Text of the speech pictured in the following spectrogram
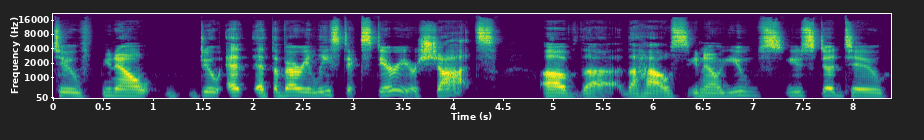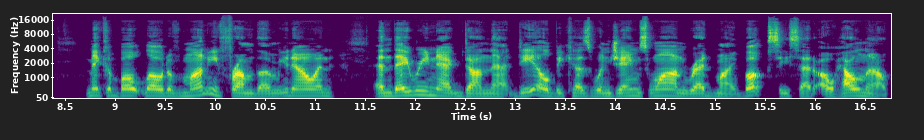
to, you know, do at, at the very least exterior shots of the the house. You know, you you stood to make a boatload of money from them, you know, and and they reneged on that deal because when James Wan read my books, he said, "Oh hell no,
